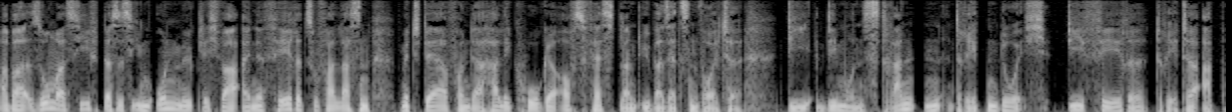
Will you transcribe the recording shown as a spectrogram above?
aber so massiv, dass es ihm unmöglich war, eine Fähre zu verlassen, mit der er von der Hallig-Hoge aufs Festland übersetzen wollte. Die Demonstranten drehten durch, die Fähre drehte ab.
